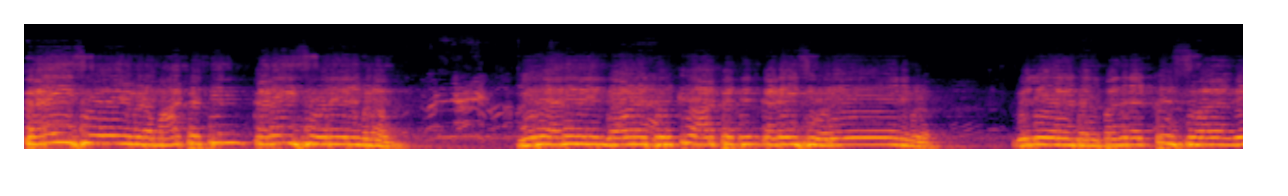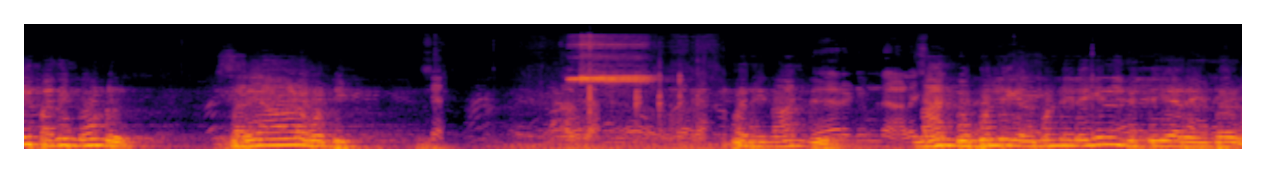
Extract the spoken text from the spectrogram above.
கடைசி ஒரே நிமிடம் ஆட்டத்தின் கடைசி ஒரே நிமிடம். இரு அணிகளின் கவனத்திற்கு ஆட்டத்தின் கடைசி ஒரே நிமிடம். வில்லியர்கள் பதினெட்டு சிவகங்கை பதிமூன்று. சரியான போட்டி. பதினான்கு. நான்கு புள்ளிகள் முன்னிலையில் வில்லியறைகள்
